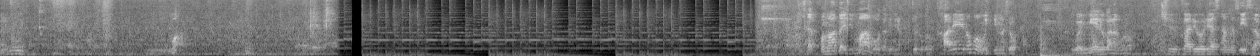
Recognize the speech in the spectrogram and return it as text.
うん。うまっ。そしたらこの辺りで麻婆だけでなくてちょっとこのカレーの方も行ってみましょう。これ見えるかなこの。中華料理屋さんらしいさ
